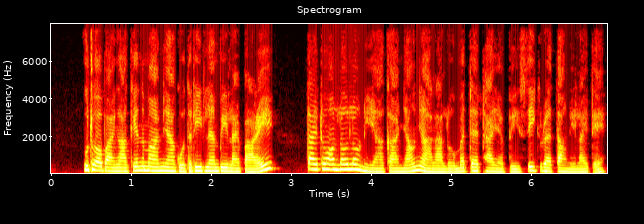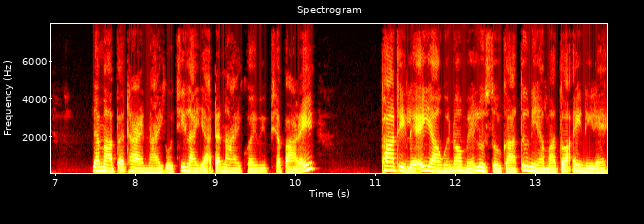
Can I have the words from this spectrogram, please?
။ဥထော်ပိုင်းကကင်းသမားများကိုတတိလှမ်းပေးလိုက်ပါတယ်။တိုက်တွန်းအလုံးလုံးနေရကညောင်းညာလာလို့မတက်ထားရပြီးစီကရက်တောက်နေလိုက်တယ်။လက်မပတ်ထားတဲ့နိုင်ကိုကြည့်လိုက်ရတနားခွဲပြီးဖြစ်ပါတယ်။ဖားတီလည်းအိယာဝင်တော့မယ်လို့ဆိုကသူ့နေရာမှာသွားအိတ်နေတယ်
